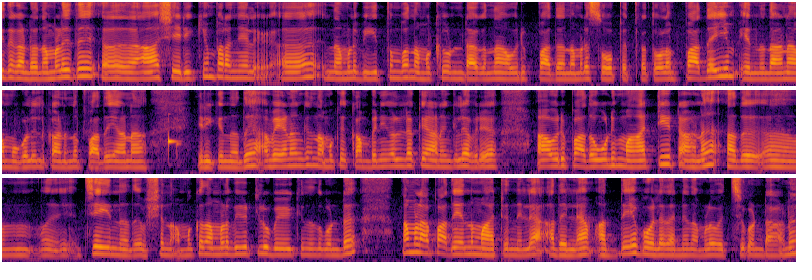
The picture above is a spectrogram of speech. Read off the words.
ഇത് കണ്ടോ? നമ്മളിത് ആ ശരിക്കും പറഞ്ഞാൽ നമ്മൾ വീത്തുമ്പോൾ നമുക്ക് ഉണ്ടാകുന്ന ആ ഒരു പത നമ്മുടെ സോപ്പ് എത്രത്തോളം പതയും എന്നതാണ് ആ മുകളിൽ കാണുന്ന പതയാണ് ഇരിക്കുന്നത്. വേണമെങ്കിൽ നമുക്ക് കമ്പനികളിലൊക്കെ ആണെങ്കിൽ അവർ ആ ഒരു പത കൂടി മാറ്റിയിട്ടാണ് അത് ചെയ്യുന്നത്. പക്ഷെ നമുക്ക് നമ്മൾ വീട്ടിൽ ഉപയോഗിക്കുന്നത് കൊണ്ട് നമ്മൾ ആ പതയൊന്നും മാറ്റുന്നില്ല. അതെല്ലാം അതേപോലെ തന്നെ നമ്മൾ വെച്ചുകൊണ്ടാണ്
